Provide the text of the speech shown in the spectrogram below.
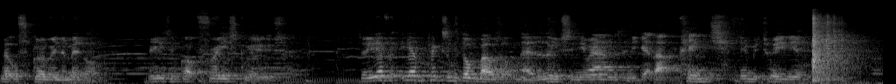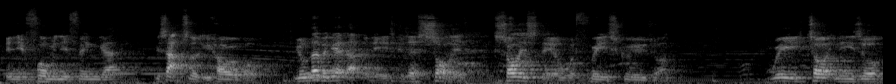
little screw in the middle. These have got three screws. So you ever, you ever pick some dumbbells up and they're loose in your hands and you get that pinch in between your, in your thumb and your finger? It's absolutely horrible. You'll never get that with these because they're solid. Solid steel with three screws on. We tighten these up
